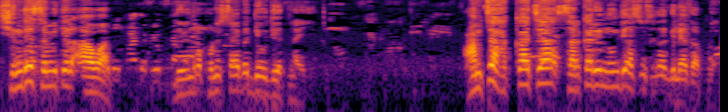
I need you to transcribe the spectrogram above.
शिंदे समितीला अहवाल देवेंद्र फडणवीस साहेब देऊ देत नाही. आमच्या हक्काच्या सरकारी नोंदी असून सुद्धा दिल्या जात नाही.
